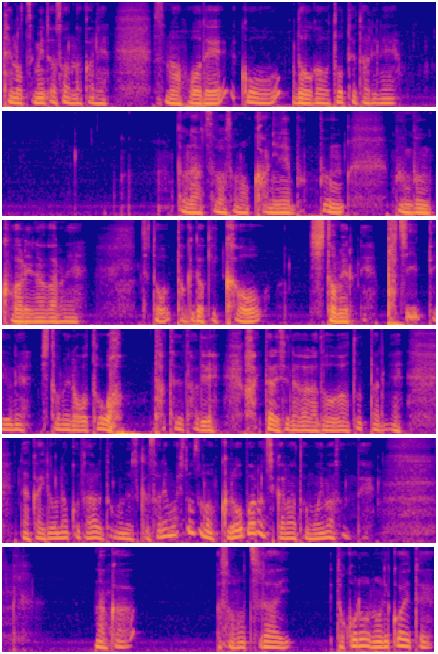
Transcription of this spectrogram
手の冷たさの中ねスマホでこう動画を撮ってたりね。夏はその蚊にねブンブンブンブン食われながらねちょっと時々顔を仕留めるねパチっていうね仕留める音を立てたりね入ったりしながら動画を撮ったりねなんかいろんなことあると思うんですけどそれも一つの苦労話かなと思いますんでなんかその辛いところを乗り越えて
